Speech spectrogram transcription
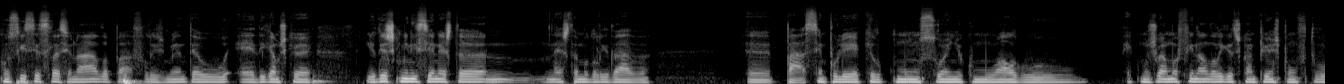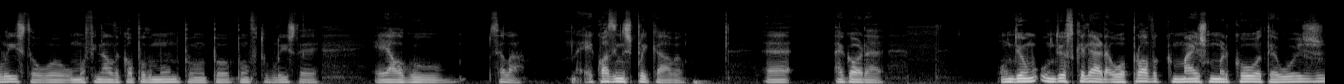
Consegui ser selecionado, opá, felizmente, é, o, é, digamos que, eu desde que me iniciei nesta, nesta modalidade, uh, pá, sempre olhei aquilo como um sonho, como algo. É como jogar uma final da Liga dos Campeões para um futebolista ou uma final da Copa do Mundo para, para, para um futebolista. É, é algo, sei lá, é quase inexplicável. Uh, agora, onde eu, onde eu, se calhar, ou a prova que mais me marcou até hoje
